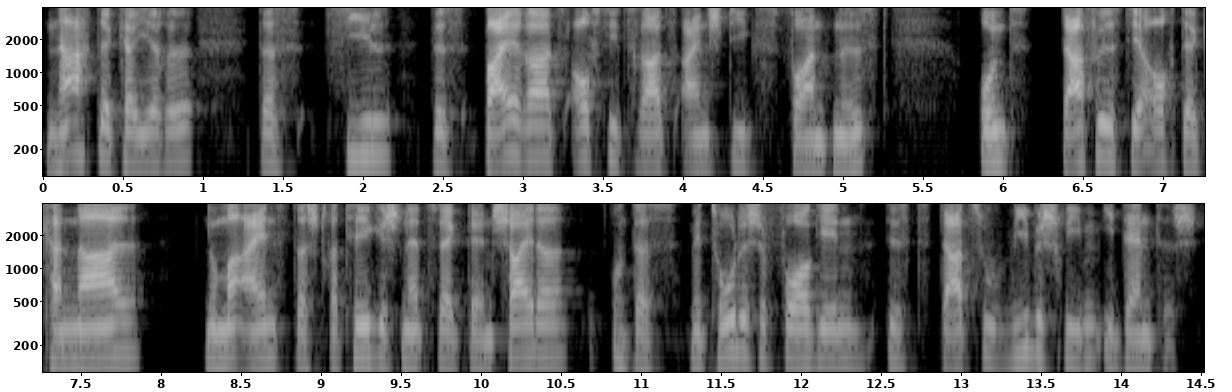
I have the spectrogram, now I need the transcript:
nach der Karriere das Ziel des Beirats, Aufsichtsratseinstiegs vorhanden ist. Und Dafür ist ja auch der Kanal Nummer eins das strategische Netzwerk der Entscheider und das methodische Vorgehen ist dazu, wie beschrieben, identisch.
